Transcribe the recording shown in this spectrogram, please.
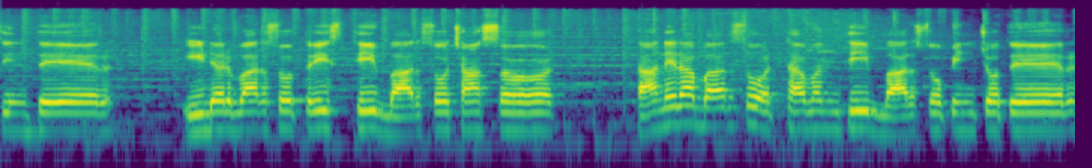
સિત્તેર, ઈડર બારસો ત્રીસથી બારસો છાસઠ, ધાનેરા બારસો અઠ્ઠાવનથી બારસો પંચોતેર,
